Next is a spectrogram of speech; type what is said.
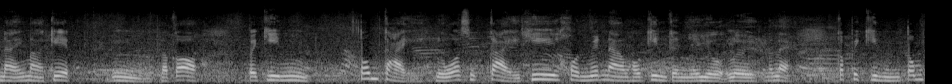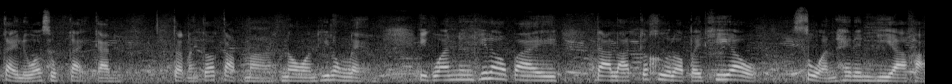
ไนท์มาร์เก็ตอืมแล้วก็ไปกินต้มไก่หรือว่าซุปไก่ที่คนเวียดนามเขากินกันเยอะๆเลยนั่นแหละ ก็ไปกินต้มไก่หรือว่าซุปไก่กัน จากนั้นก็กลับมานอนที่โรงแรมอีกวันหนึ่งที่เราไปดารัตก็คือเราไปเที่ยวสวนไฮเดนเยียค่ะ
